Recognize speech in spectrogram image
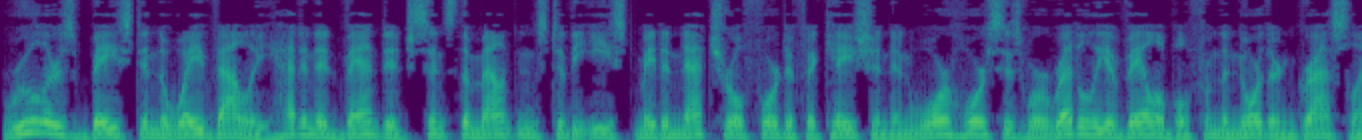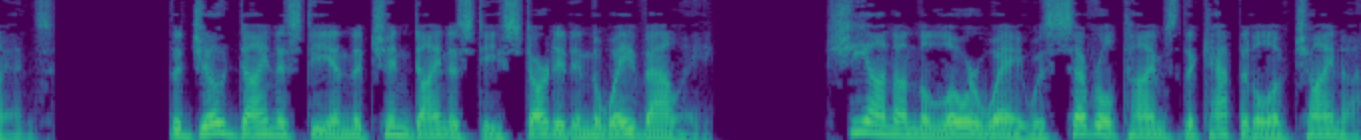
Rulers based in the Wei Valley had an advantage since the mountains to the east made a natural fortification and war horses were readily available from the northern grasslands. The Zhou dynasty and the Qin dynasty started in the Wei Valley. Xi'an on the lower Wei was several times the capital of China.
